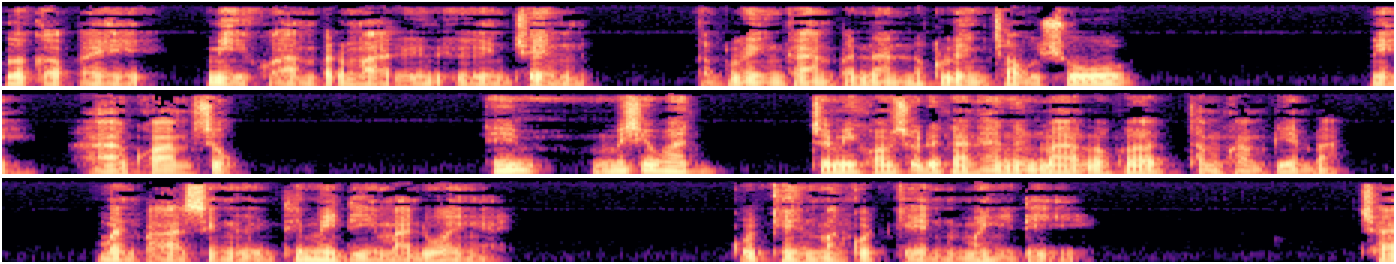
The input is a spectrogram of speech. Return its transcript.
แล้วก็ไปมีความประมาทอื่นๆ เช่น นักเลงการพนันนักเลงเจ้าชู้ นี่ หาความสุขเอ๊ะไม่ใช่ว่าจะมีความสุขด้วยการหาเงินมาก แล้วก็ทำความเปลี่ยนปะมันพาสิ่งอื่นที่ไม่ดีมาด้วยไง กฎเกณฑ์บางกฎเกณฑ์ไม่ดี ใช้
